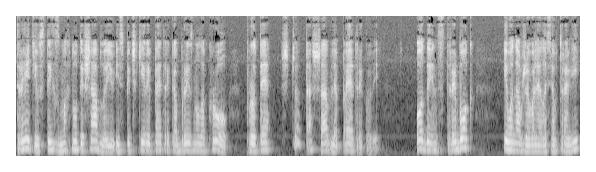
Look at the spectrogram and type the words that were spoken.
Третій встиг змахнути шаблею, і з-під шкіри Петрика бризнула кров про те, що та шабля Петрикові. Один стрибок, і вона вже валялася в траві,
